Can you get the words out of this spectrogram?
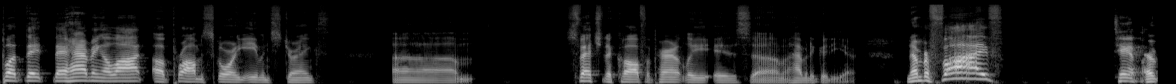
but they they're having a lot of problems scoring even strength. Um, Svechnikov apparently is um, having a good year. Number five, Tampa.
